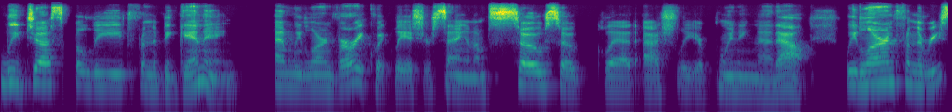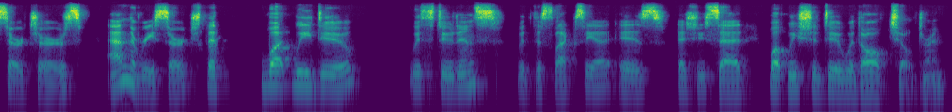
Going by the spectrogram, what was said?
we just believed from the beginning and we learned very quickly as you're saying and i'm so so glad ashley you're pointing that out. We learned from the researchers and the research that what we do with students with dyslexia is as you said what we should do with all children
